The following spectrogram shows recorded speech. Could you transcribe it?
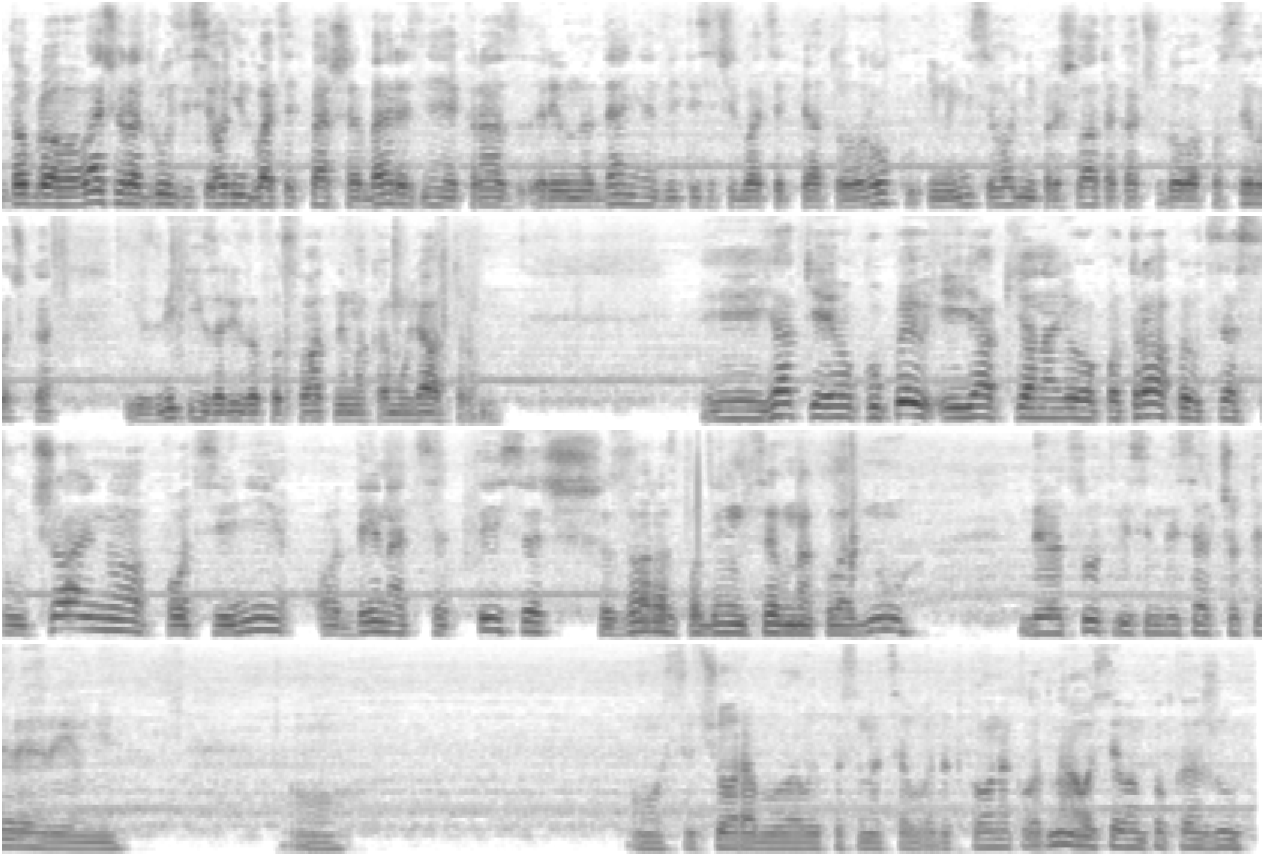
Доброго вечора, друзі. Сьогодні 21 березня, якраз рівнодення 2025 року. І мені сьогодні прийшла така чудова посилочка із літій залізофосфатним акумулятором. І як я його купив і як я на нього потрапив, це случайно по ціні 11 тисяч. Зараз подивимося в накладну 984 гривні. О. Ось вчора була виписана ця видаткова накладна. Ось я вам покажу.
